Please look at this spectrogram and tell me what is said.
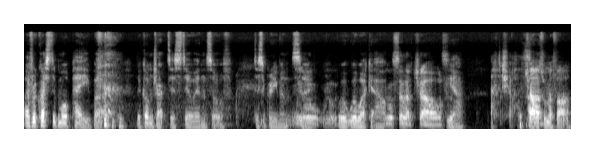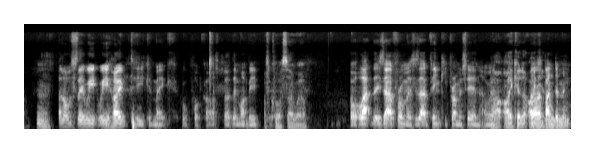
I've requested more pay but the contract is still in sort of disagreement We so will. We'll, we'll, we'll work it out we'll still have Charles. Yeah. Charles. Charles Um, from afar. Mm, And obviously, we, we hoped he could make all podcasts, but there might be. of course I will. Oh, that, is that a promise? Is that a pinky promise here now? Uh, I can. Our I, can abandonment.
